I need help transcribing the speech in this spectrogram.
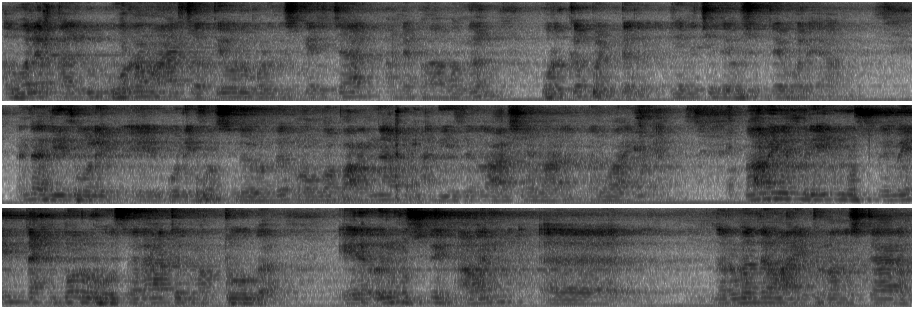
അതുപോലെ കൽബ് പൂർണമായ ശ്രദ്ധയോടുകൂടി നിസ്കരിച്ചാൽ അവന്റെ പാപങ്ങൾ ഉറക്കപ്പെട്ട് ജനിച്ച ദിവസത്തെ പോലെയാകും. രണ്ട് ഹദീസ് കൂടി കൂടി കൊണ്ട് മുമ്പ് പറഞ്ഞ ഹദീസിലുള്ള ആശയമാണ് മക്തൂബ. ഒരു മുസ്ലിം അവൻ നിർബന്ധമായിട്ടുള്ള നിസ്കാരം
